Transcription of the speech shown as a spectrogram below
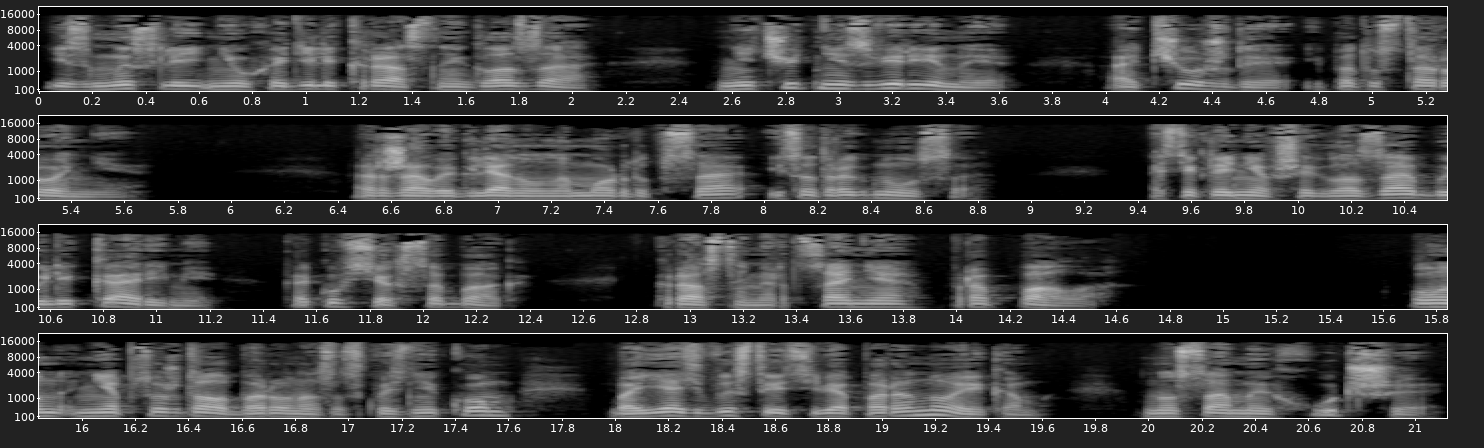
Из мыслей не уходили красные глаза, ничуть не звериные, а чуждые и потусторонние. Ржавый глянул на морду пса и содрогнулся. Остекленевшие глаза были карими, как у всех собак. Красное мерцание пропало. Он не обсуждал барона со сквозняком, боясь выставить себя параноиком, но самые худшие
